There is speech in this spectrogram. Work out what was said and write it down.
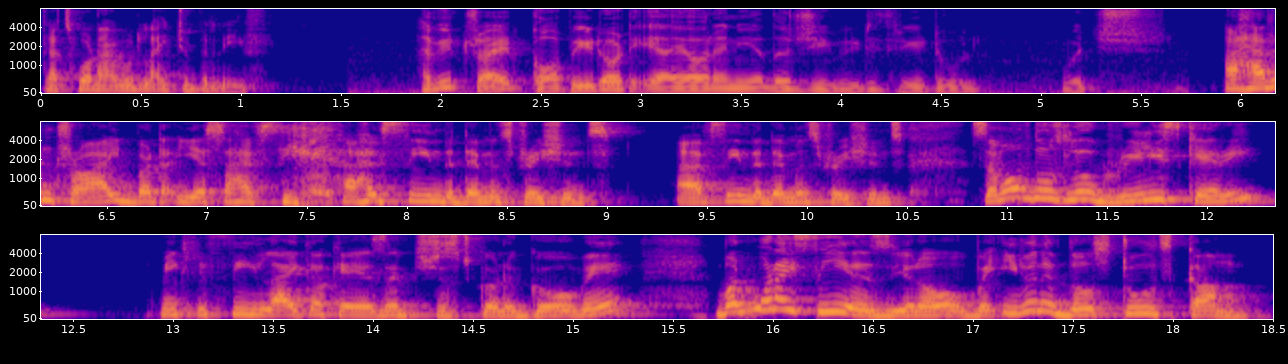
that's what I would like to believe. Have you tried Copy.ai or any other GPT-3 tool? Which I haven't tried, but yes, I have seen I have seen the demonstrations. I have seen the demonstrations. Some of those look really scary. Makes me feel like, okay, is it just going to go away? But what I see is, you know, even if those tools come,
